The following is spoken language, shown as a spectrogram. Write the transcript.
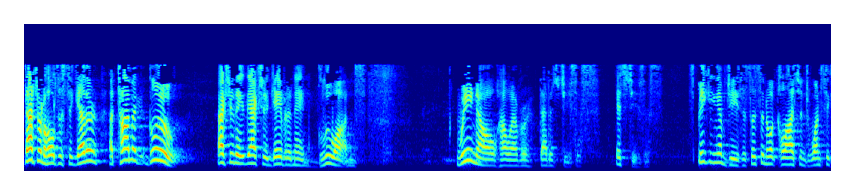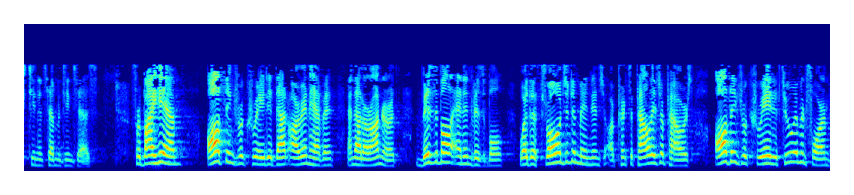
That's what holds us together. Atomic glue. Actually, they, they actually gave it a name, gluons. We know, however, that it's Jesus. It's Jesus. Speaking of Jesus, listen to what Colossians 1:16 and 17 says. For by him all things were created that are in heaven and that are on earth, visible and invisible, whether thrones or dominions or principalities or powers, all things were created through him and for him,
